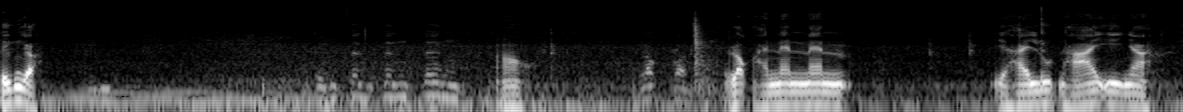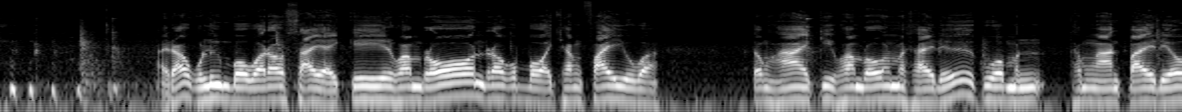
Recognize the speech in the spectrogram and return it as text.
ตึงเหรอ ตึงตึงตึงตึงเอาล็อกก่อนล็อกให้แน่นๆอย่าให้หลุดหายอีกนะไอเราก็ลืมบอกว่าเราใส่ไอ้กีความร้อน เราก็บอกไอ้ช่างไฟอยู่ว่า ต้องหาไอ้กีความร้อนมาใส่เด้อกลัวมันทำงานไปเดี๋ยว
